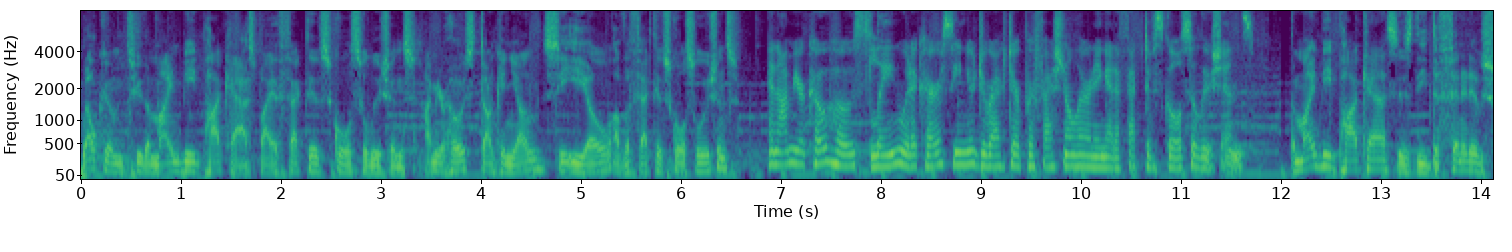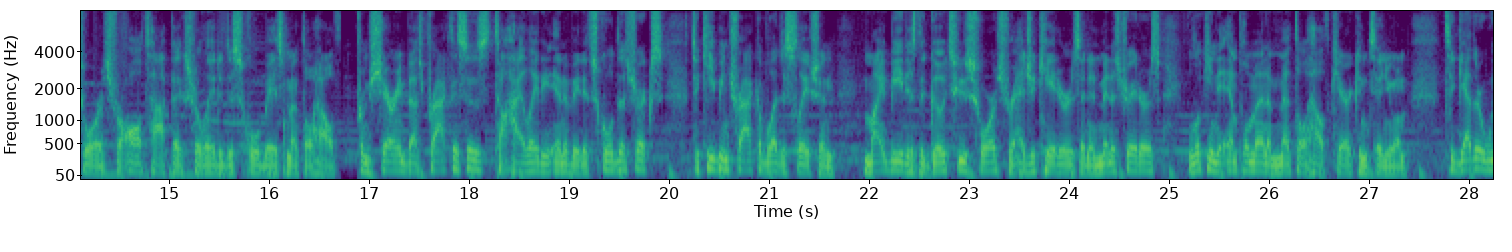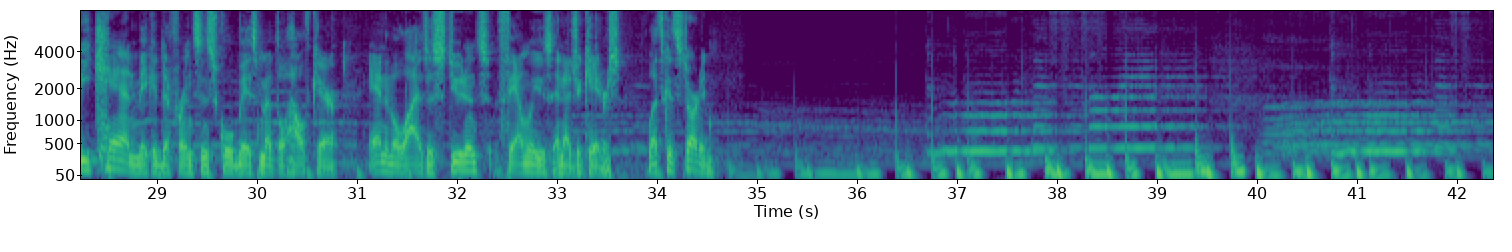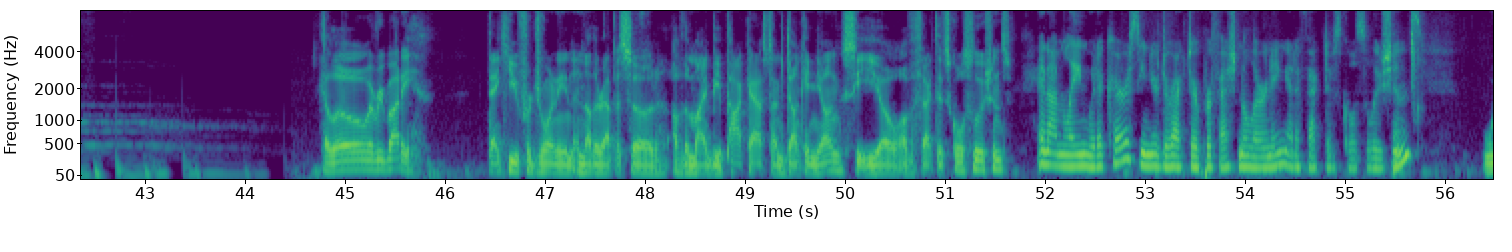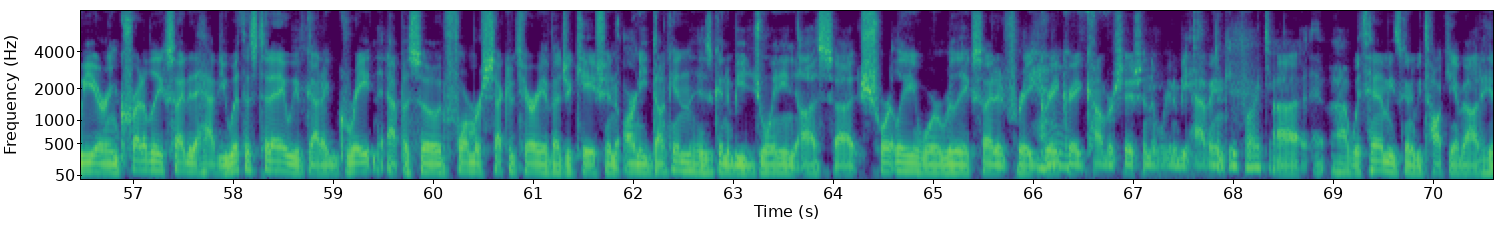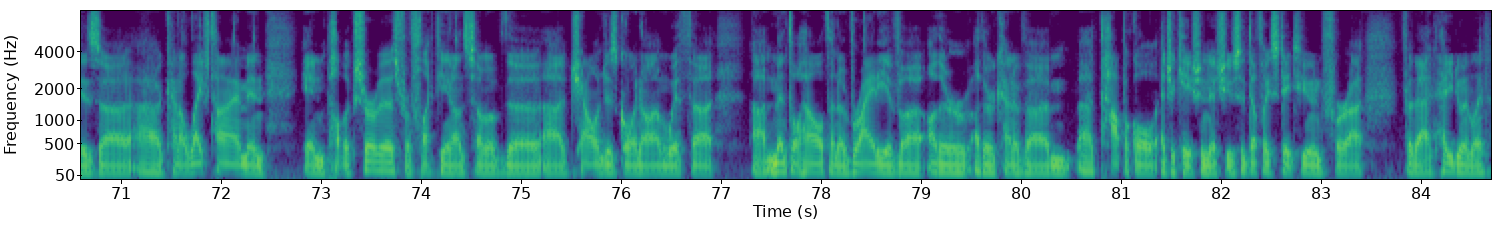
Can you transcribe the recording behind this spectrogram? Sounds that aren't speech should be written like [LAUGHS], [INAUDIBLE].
Welcome to the Mindbeat podcast by Effective School Solutions. I'm your host, Duncan Young, CEO of Effective School Solutions. And I'm your co host, Laine Whitaker, Senior Director, Professional Learning at Effective School Solutions. The Mindbeat podcast is the definitive source for all topics related to school based mental health, from sharing best practices to highlighting innovative school districts to keeping track of legislation. Mindbeat is the go to source for educators and administrators looking to implement a mental health care continuum. Together, we can make a difference in school based mental health care and in the lives of students, families, and educators. Let's get started. Hello, everybody. Thank you for joining another episode of the Mindbeat podcast. I'm Duncan Young, CEO of Effective School Solutions. And I'm Laine Whitaker, Senior Director of Professional Learning at Effective School Solutions. We are incredibly excited to have you with us today. We've got a great episode. Former Secretary of Education Arne Duncan is going to be joining us uh, shortly. We're really excited for a yes. great, great conversation that we're going to be having. Looking forward to uh, uh, with him. He's going to be talking about his uh, uh, kind of lifetime in in public service, reflecting on some of the uh, challenges going on with uh, mental health and a variety of uh, other other kind of um, uh, topical education issues. So definitely stay tuned for uh, for that. How you doing, Laine?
